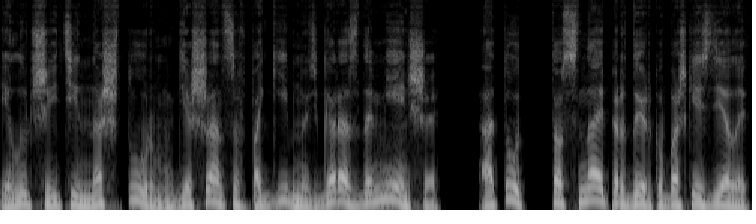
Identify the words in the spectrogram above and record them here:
и лучше идти на штурм, где шансов погибнуть гораздо меньше. А тут то снайпер дырку в башке сделает,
